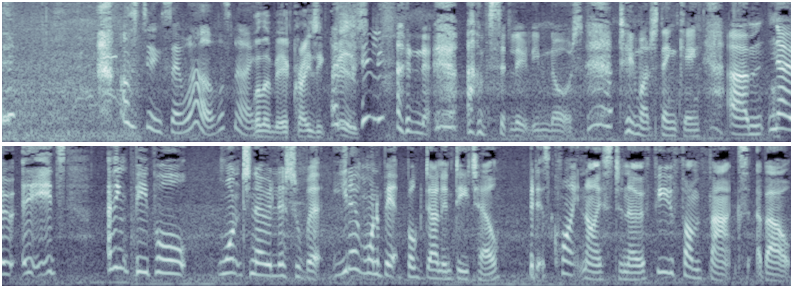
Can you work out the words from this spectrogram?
I was doing so well, wasn't I? well, there'd be a crazy quiz. oh, no, absolutely not. Too much thinking. Um, no, it's. I think people want to know a little bit. You don't want to be bogged down in detail, but it's quite nice to know a few fun facts about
